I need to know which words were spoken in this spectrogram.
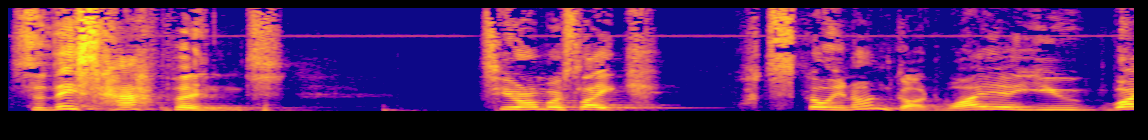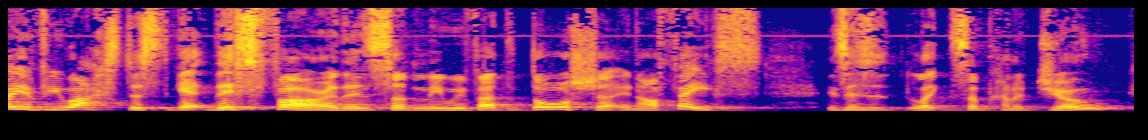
So this happened. So you're almost like, what's going on, God? Why, are you, why have you asked us to get this far and then suddenly we've had the door shut in our face? Is this like some kind of joke?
